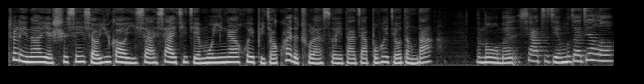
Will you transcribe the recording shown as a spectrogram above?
这里呢也是先小预告一下，下一期节目应该会比较快的出来，所以大家不会久等的。那么我们下次节目再见喽，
